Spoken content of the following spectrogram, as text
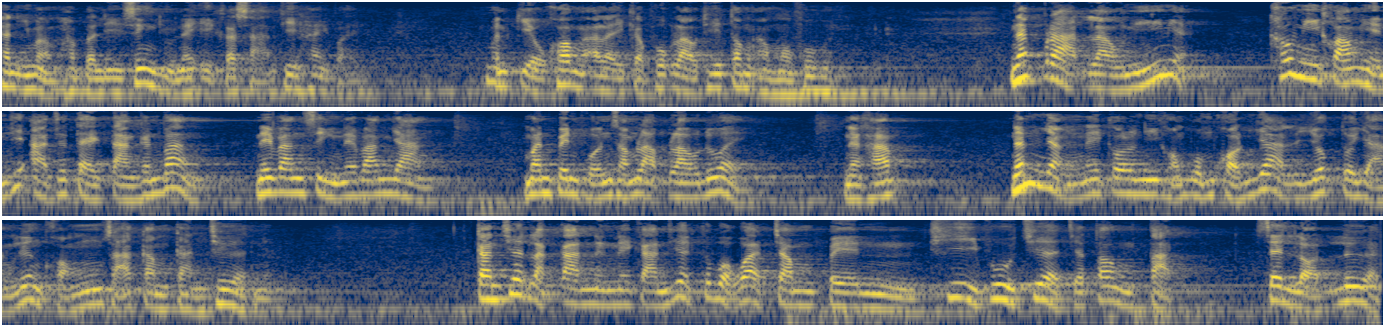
ท่านอิหมัมฮับบารีซึ่งอยู่ในเอกสารที่ให้ไว้ มันเกี่ยวข้องอะไรกับพวกเราที่ต้องเอามาพูดนักปราชญ์เหล่านี้เนี่ย เขามีความเห็นที่อาจจะแตกต่างกันบ้าง ในบางสิ่งในบางอย่าง มันเป็นผลสำหรับเราด้วยนะครับ นั้นอย่างในกรณีของผมขออนุญาตยกตัวอย่างเรื่องของสากรรมการเชือดเนี่ยการเชือดหลักการหนึ่งในการเชือดก็บอกว่าจำเป็นที่ผู้เชือดจะต้องตัดเส้นหลอดเลือด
